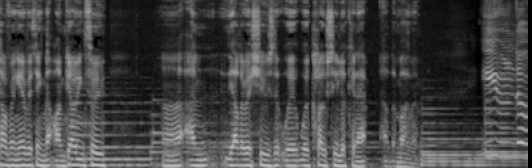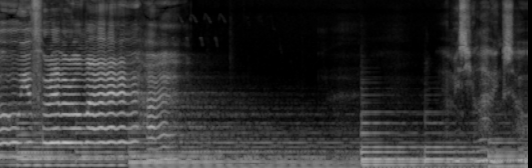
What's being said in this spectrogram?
covering everything that I'm going through uh, and the other issues that we're, we're closely looking at at the moment. Even though you're forever on my heart, I miss you loving so.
